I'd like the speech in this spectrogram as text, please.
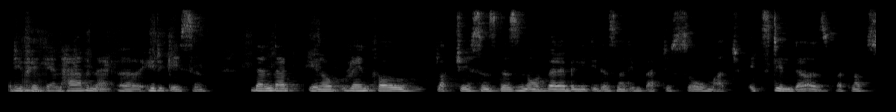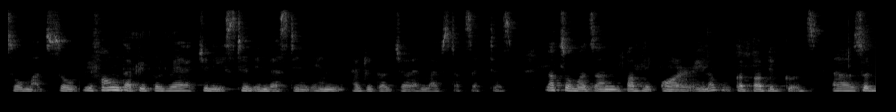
but if mm. you can have an uh, irrigation, then that you know rainfall fluctuations does not variability does not impact you so much it still does but not so much so we found that people were actually still investing in agriculture and livestock sectors not so much on public or you know public goods. Uh, so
